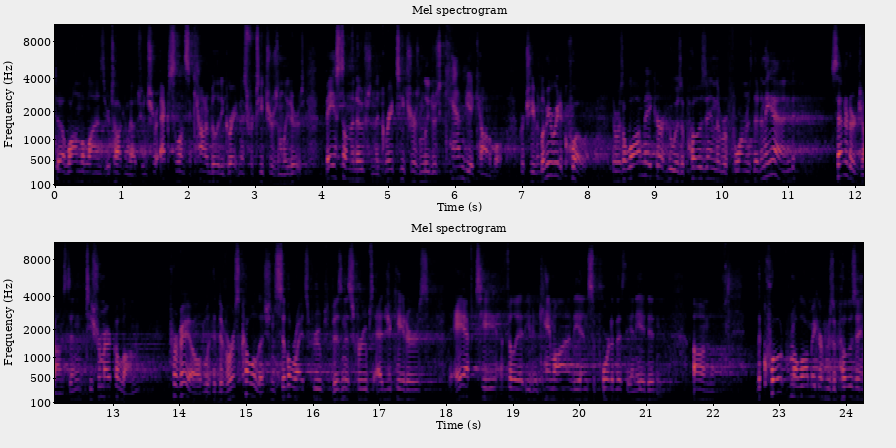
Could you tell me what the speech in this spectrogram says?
to, along the lines that you're talking about to ensure excellence, accountability, greatness for teachers and leaders based on the notion that great teachers and leaders can be accountable for achievement. Let me read a quote. There was a lawmaker who was opposing the reforms that in the end, Senator Johnston, Teach for America alum, prevailed with a diverse coalition, civil rights groups, business groups, educators. The AFT affiliate even came on in the end, supported this, the NEA didn't. Um, the quote from a lawmaker who's opposing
